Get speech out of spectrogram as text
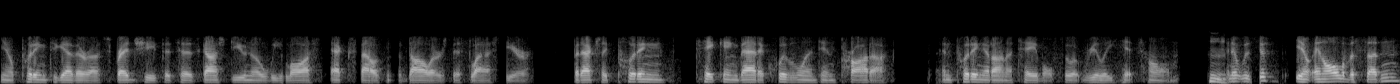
you know putting together a spreadsheet that says gosh do you know we lost x thousands of dollars this last year but actually putting taking that equivalent in product and putting it on a table so it really hits home. Hmm. And it was just you know, and all of a sudden,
